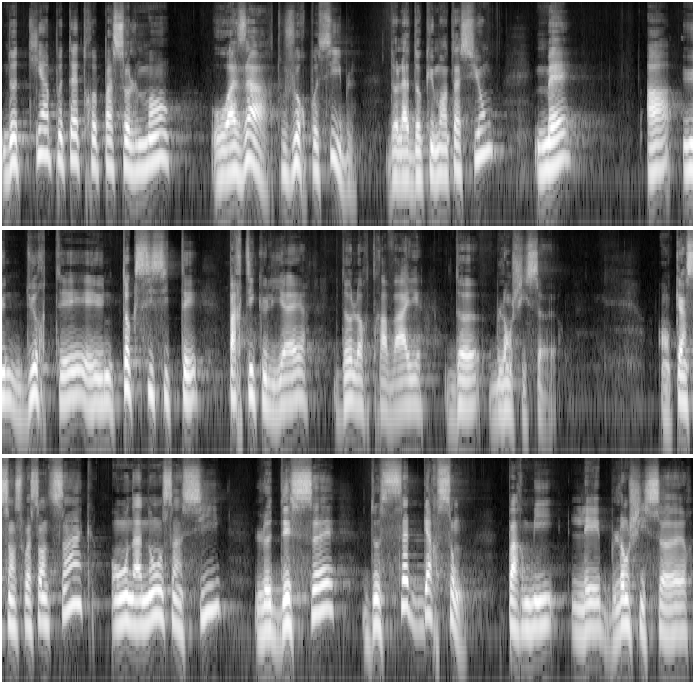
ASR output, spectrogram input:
ne tient peut-être pas seulement au hasard, toujours possible, de la documentation, mais à une dureté et une toxicité particulières de leur travail de blanchisseur. En 1565, on annonce ainsi le décès de sept garçons parmi les blanchisseurs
